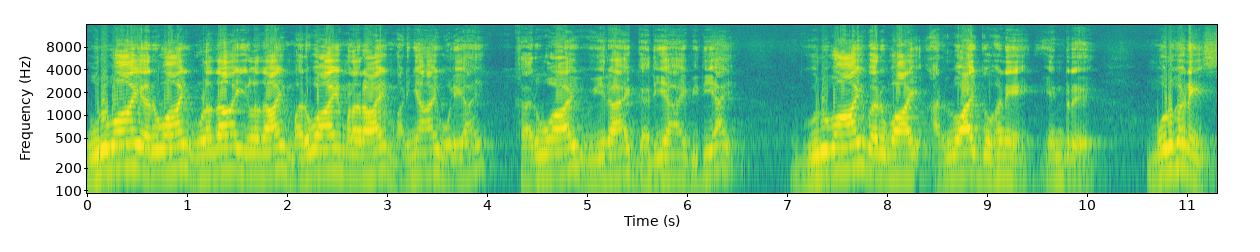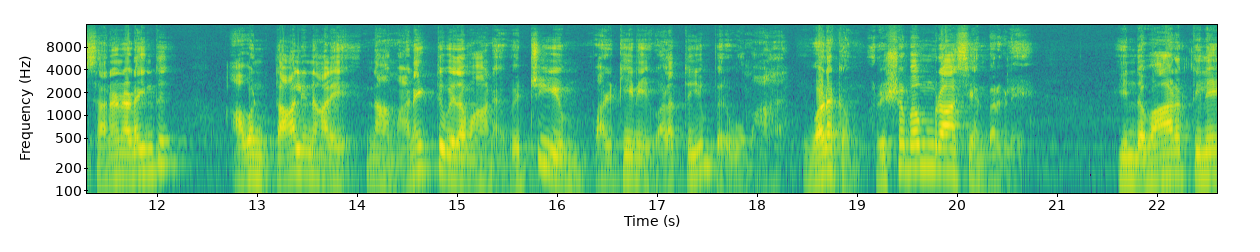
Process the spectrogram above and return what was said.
உருவாய் அருவாய் உளதாய் இளதாய் மறுவாய் மலராய் மணியாய் ஒளியாய் கருவாய் உயிராய் கதியாய் விதியாய் குருவாய் வருவாய் அருள்வாய் குகனே என்று முருகனை சரணடைந்து அவன் தாளினாலே நாம் அனைத்து விதமான வெற்றியும் வாழ்க்கையினை வளத்தையும் பெறுவோமாக. வணக்கம் ரிஷபம் ராசி என்பர்களே இந்த வாரத்திலே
